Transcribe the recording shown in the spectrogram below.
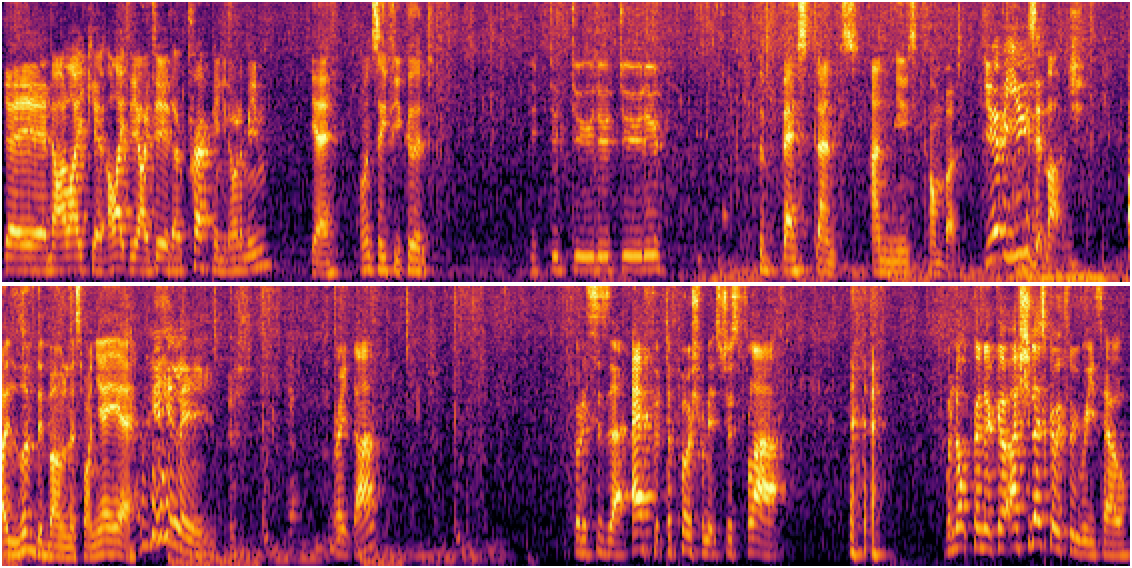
Yeah, yeah, yeah, no, I like it. I like the idea though. Prepping, you know what I mean? yeah. I want to see if you could. Do, do, do, do, do, do. The best dance and music combo. Do you ever use it much? I love the boneless one, yeah, yeah. Really? Rate that. God, this is an effort to push when it's just flat. We're not going to go... Actually, let's go through retail.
